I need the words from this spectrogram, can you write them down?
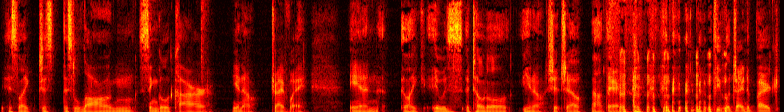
is like just this long single car, you know, driveway. And like it was a total, you know, shit show out there. People trying to park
